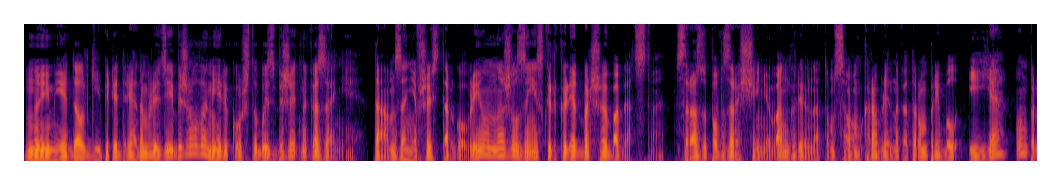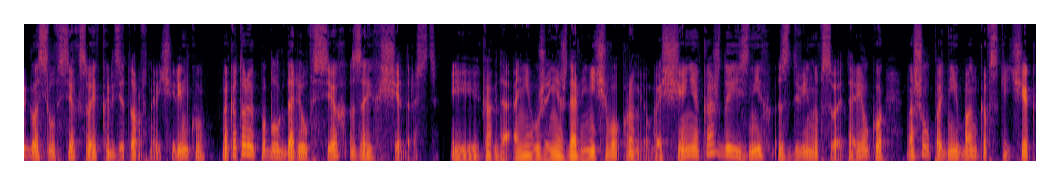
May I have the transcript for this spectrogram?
но, имея долги перед рядом людей, бежал в Америку, чтобы избежать наказания. Там, занявшись торговлей, он нажил за несколько лет большое богатство. Сразу по возвращению в Англию, на том самом корабле, на котором прибыл и я, он пригласил всех своих кредиторов на вечеринку, на которой поблагодарил всех за их щедрость. И когда они уже не ждали ничего, кроме угощения, каждый из них, сдвинув свою тарелку, нашел под ней банковский чек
